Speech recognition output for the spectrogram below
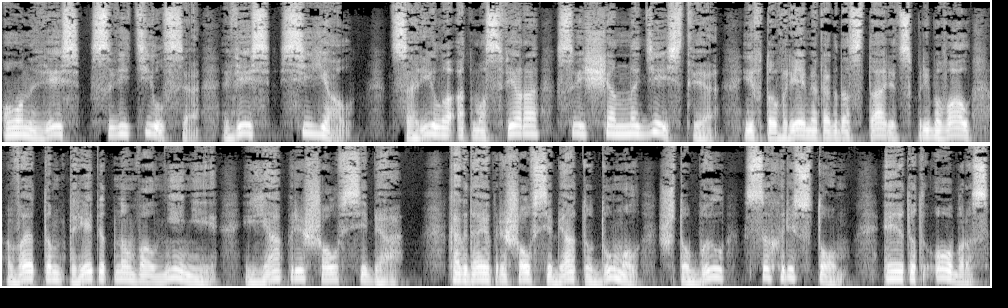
Он весь светился, весь сиял царила атмосфера священнодействия, и в то время, когда старец пребывал в этом трепетном волнении, я пришел в себя. Когда я пришел в себя, то думал, что был со Христом, и этот образ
